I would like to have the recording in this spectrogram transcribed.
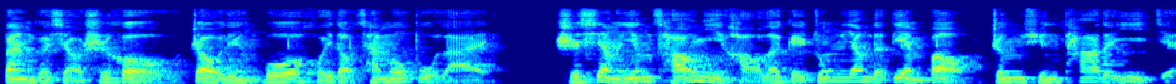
半个小时后，赵令波回到参谋部来，使项英草拟好了给中央的电报，征询他的意见。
